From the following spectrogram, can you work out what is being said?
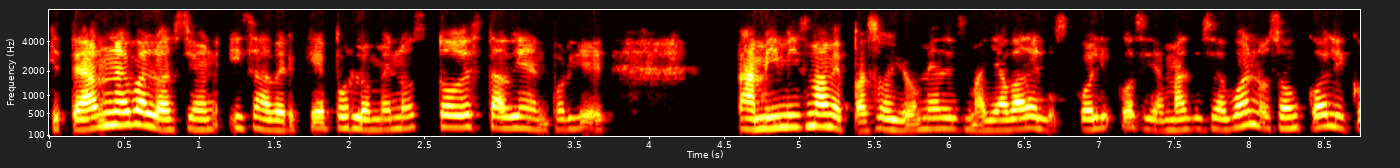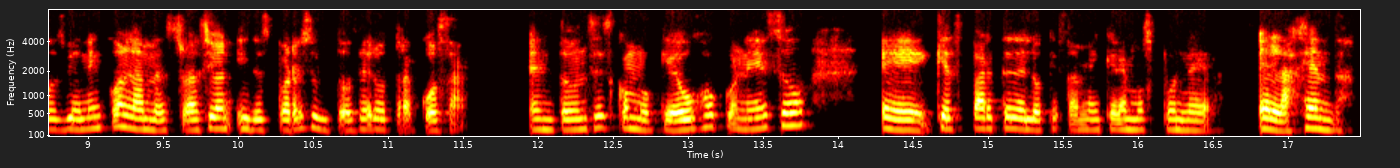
que te hagan una evaluación y saber que por lo menos todo está bien, porque a mí misma me pasó, yo me desmayaba de los cólicos y además decía, bueno, son cólicos, vienen con la menstruación y después resultó ser otra cosa. Entonces, como que ojo con eso, eh, que es parte de lo que también queremos poner en la agenda.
